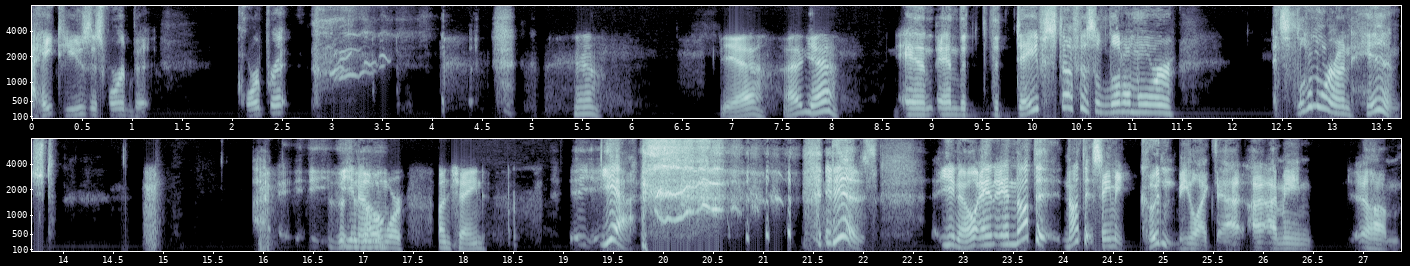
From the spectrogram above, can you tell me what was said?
I hate to use this word, but corporate. Yeah. Yeah. Uh, yeah. And and the the Dave stuff is a little more. It's a little more unhinged. I, This you know, little more unchained. yeah. It is. You know and and not that not that sammy couldn't be like that. I, I mean um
